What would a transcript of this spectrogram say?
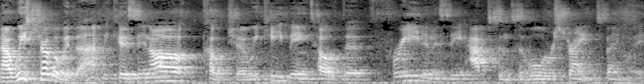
Now we struggle with that because in our culture we keep being told that freedom is the absence of all restraints, don't we?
